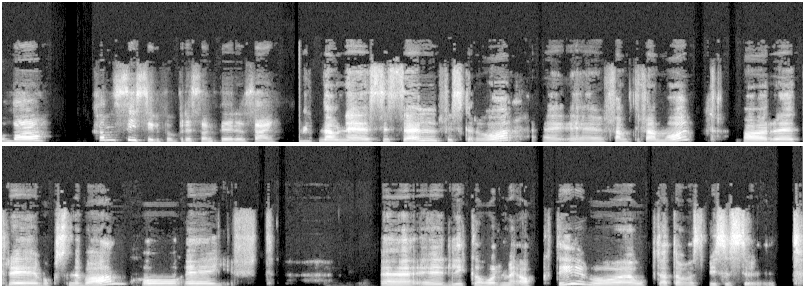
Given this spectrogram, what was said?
Og da kan Sissel få presentere seg. Mitt navn er Sissel Fiskergård. Jeg er 55 år, har eh, tre voksne barn og er gift. Eh, jeg liker å holde meg aktiv og er opptatt av å spise sunt.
